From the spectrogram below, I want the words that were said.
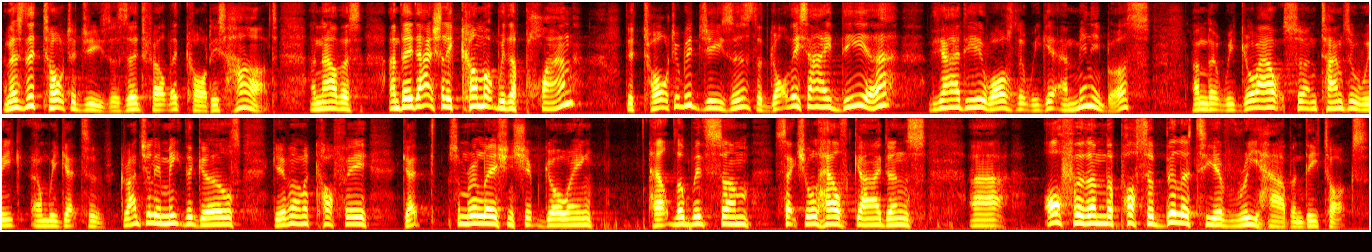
And as they talked to Jesus, they'd felt they'd caught his heart. And now this, and they'd actually come up with a plan. They talked it with Jesus. They'd got this idea. The idea was that we get a minibus and that we go out certain times a week and we get to gradually meet the girls, give them a coffee, get some relationship going, help them with some sexual health guidance. Uh, offer them the possibility of rehab and detox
